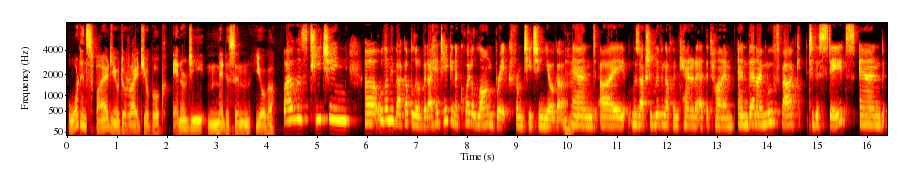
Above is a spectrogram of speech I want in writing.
What inspired you to write your book, Energy Medicine Yoga? I was teaching, uh, well, let me back up a little bit. I had taken a quite a long break from teaching yoga, mm-hmm. and I was actually living up in Canada at the time. And then I moved back to the States, and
